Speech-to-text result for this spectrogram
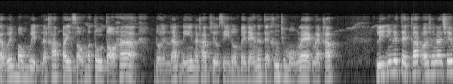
กับเวสต์บอมวิดนะครับไป 2 ประตูต่อ 5 โดยนัดนี้นะครับเชลซีโดนใบแดงตั้งแต่ครึ่งชั่วโมงแรกนะครับลีดยูไนเต็ดครับเอาชนะเชฟ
